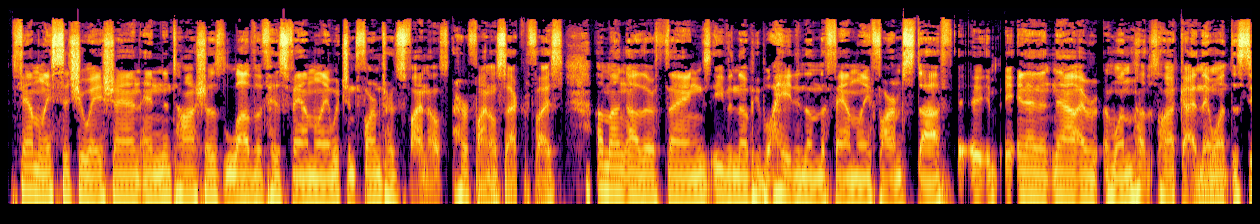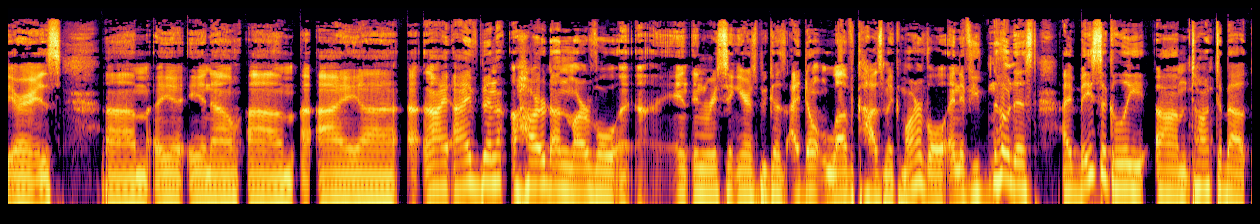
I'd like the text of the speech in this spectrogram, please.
family situation and Natasha's love of his family, which informed her final, her final sacrifice, among other things, even though people hated on the family farm stuff. And now everyone loves Hawkeye and they want the series. Um, you, you know, um, I, uh, I I've been hard on Marvel uh, in, in recent years because I don't love Cosmic Marvel, and if you've noticed, I basically um, talked about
